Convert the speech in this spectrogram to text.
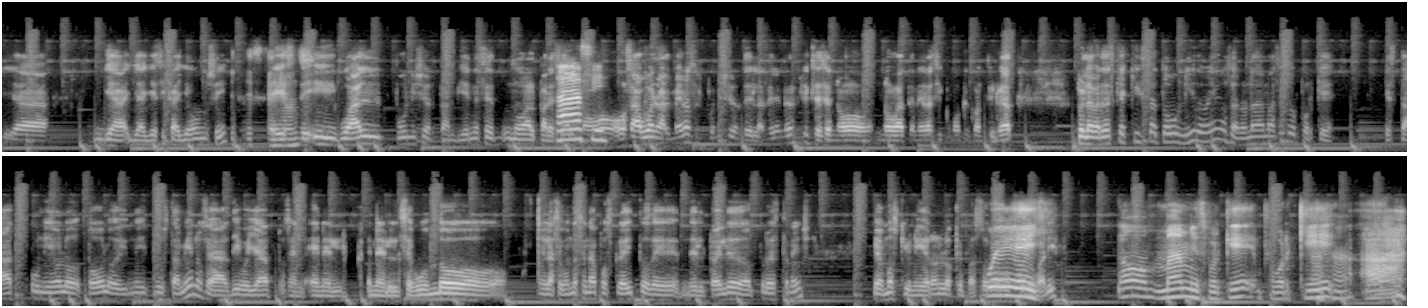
y a, y a- y a Jessica Jones, sí. Jessica Jones. Este, igual Punisher también, ese no, al parecer, Ah, no, sí. o sea, bueno, al menos el Punisher de la serie Netflix, ese no, no va a tener así como que continuidad. Pero la verdad es que aquí está todo unido, ¿eh? O sea, no nada más eso, porque está unido lo- todo lo de Disney Plus también, o sea, digo ya, pues en, en el, en el segundo, en la segunda escena postcrédito de, del trailer de Doctor Strange, vemos que unieron lo que pasó Güey. con What If. No mames, ¿por qué? ¿Por qué? Ajá. Ah,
